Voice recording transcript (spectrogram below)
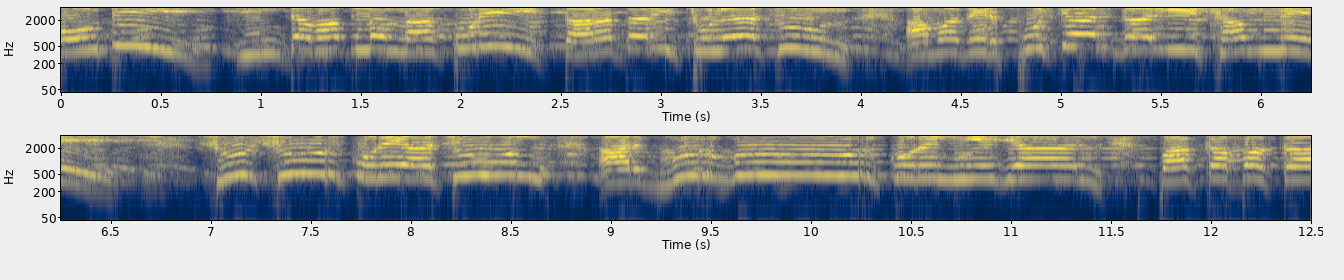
বৌদি, চিন্তা ভাবনা না করে তাড়াতাড়ি চলে আসুন আমাদের প্রচার গাড়ির সামনে। সুরসুর করে আসুন আর গুড়গুড় করে নিয়ে যান পাকা পাকা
